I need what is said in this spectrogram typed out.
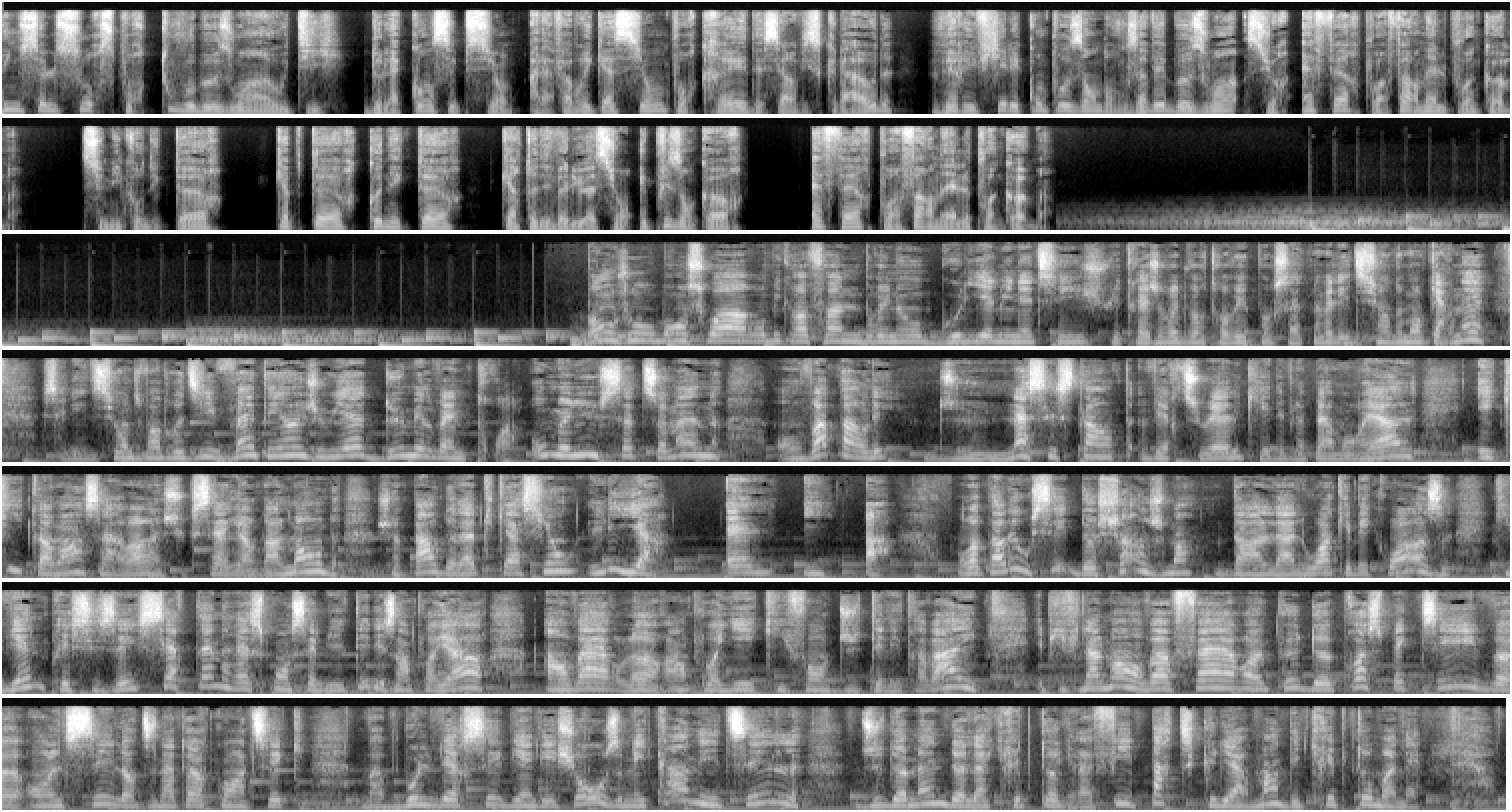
Une seule source pour tous vos besoins à outils, de la conception à la fabrication pour créer des services cloud, vérifiez les composants dont vous avez besoin sur fr.farnel.com. Semi-conducteurs, capteurs, connecteurs, cartes d'évaluation et plus encore, fr.farnel.com. Bonjour, bonsoir, au microphone Bruno Guglielminetti. Je suis très heureux de vous retrouver pour cette nouvelle édition de Mon Carnet. C'est l'édition du vendredi 21 juillet 2023. Au menu cette semaine, on va parler d'une assistante virtuelle qui est développée à Montréal et qui commence à avoir un succès ailleurs dans le monde. Je parle de l'application LIA. L-I-A. On va parler aussi de changements dans la loi québécoise qui viennent préciser certaines responsabilités des employeurs envers leurs employés qui font du télétravail. Et puis finalement, on va faire un peu de prospective. On le sait, l'ordinateur quantique va bouleverser bien des choses, mais qu'en est-il du domaine de la cryptographie, particulièrement des crypto-monnaies?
